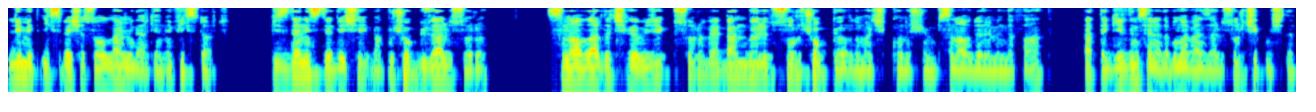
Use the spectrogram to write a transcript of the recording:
Limit x 5'e soldan giderken fx 4. Bizden istediği şey, bak bu çok güzel bir soru. Sınavlarda çıkabilecek bir soru ve ben böyle bir soru çok gördüm açık konuşayım sınav döneminde falan. Hatta girdim senede buna benzer bir soru çıkmıştı.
